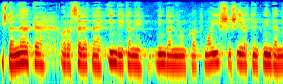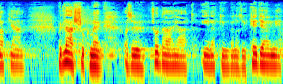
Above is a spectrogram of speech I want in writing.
Isten lelke arra szeretne indítani mindannyiunkat ma is, és életünk minden napján, hogy lássuk meg az ő csodáját életünkben, az ő kegyelmét,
